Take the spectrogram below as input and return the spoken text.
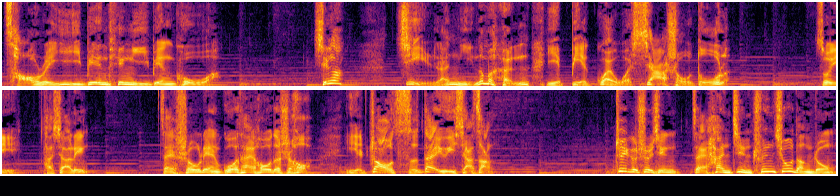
曹睿一边听一边哭啊。行啊，既然你那么狠，也别怪我下手毒了。所以他下令，在收敛郭太后的时候，也照此待遇下葬。这个事情在汉晋春秋当中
